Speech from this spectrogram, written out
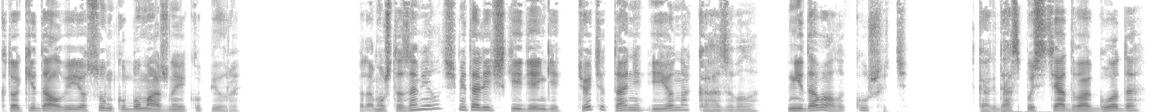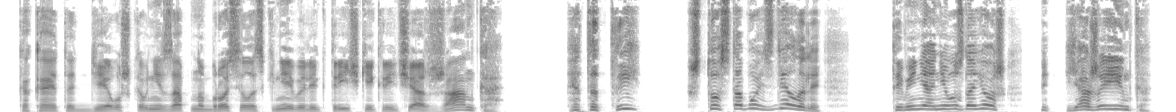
кто кидал в ее сумку бумажные купюры. Потому что за мелочь металлические деньги тетя Таня ее наказывала, не давала кушать. Когда спустя два года Какая-то девушка внезапно бросилась к ней в электричке, крича «Жанка! Это ты? Что с тобой сделали? Ты меня не узнаешь? Я же Инка!»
